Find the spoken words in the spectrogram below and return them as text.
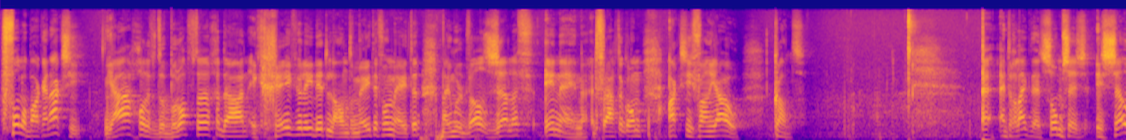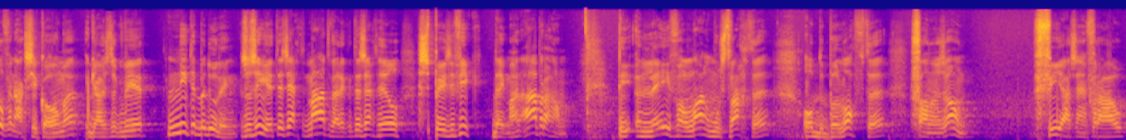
volle bak in actie. Ja, God heeft de belofte gedaan. Ik geef jullie dit land meter voor meter. Maar je moet het wel zelf innemen. Het vraagt ook om actie van jouw kant. Eh, en tegelijkertijd, soms is, is zelf in actie komen juist ook weer niet de bedoeling. Zo zie je, het is echt maatwerk. Het is echt heel specifiek. Denk maar aan Abraham. Die een leven lang moest wachten op de belofte van een zoon. Via zijn vrouw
